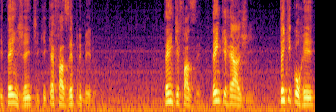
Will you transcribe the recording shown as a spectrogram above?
E tem gente que quer fazer primeiro. Tem que fazer, tem que reagir, tem que correr.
